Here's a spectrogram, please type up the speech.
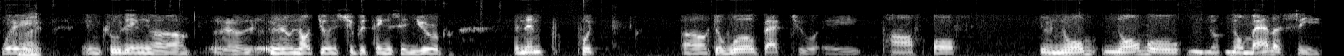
way, Right. including uh, uh, you know not doing stupid things in Europe, and then put uh, the world back to a path of you know, norm, normal no- normalcy,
